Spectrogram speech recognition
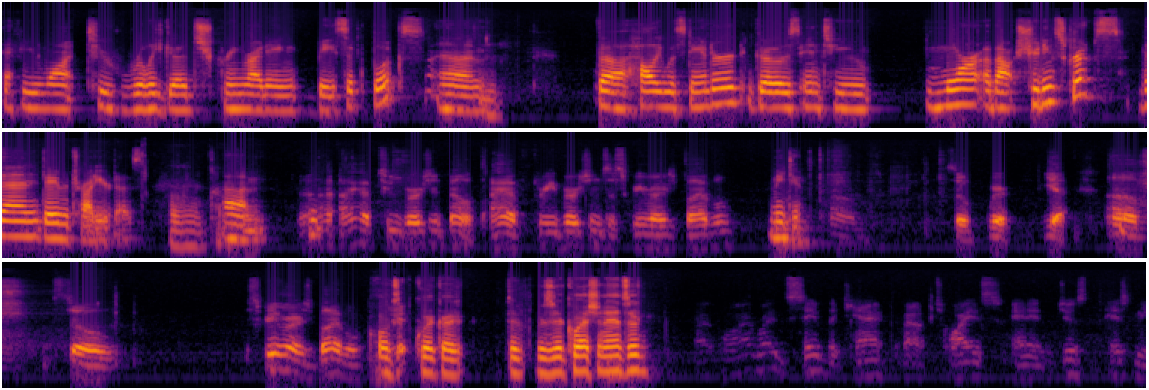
if you want two really good screenwriting basic books. Um, the Hollywood Standard goes into more about shooting scripts than David Trottier does. Okay. Um, I, I have two versions. No, I have three versions of Screenwriter's Bible. me too. Um, so we're yeah. Um, so Screenwriter's Bible. Hold it quick. uh, Was your question answered? Well, I read Save the Cat about twice, and it just pissed me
